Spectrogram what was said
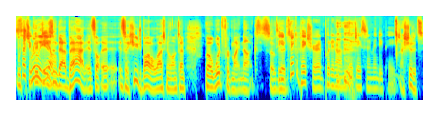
which Such really isn't that bad. It's a, it's a huge bottle. Lasts me a long time. Well, Woodford might not because it's so So you good. take a picture and put it on the Jason and Mindy page, I should. It's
